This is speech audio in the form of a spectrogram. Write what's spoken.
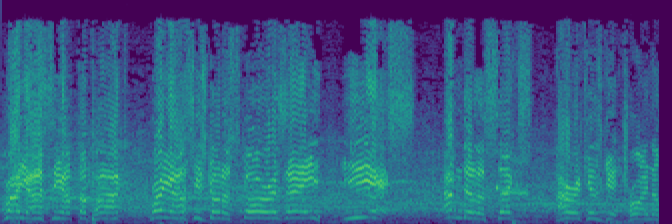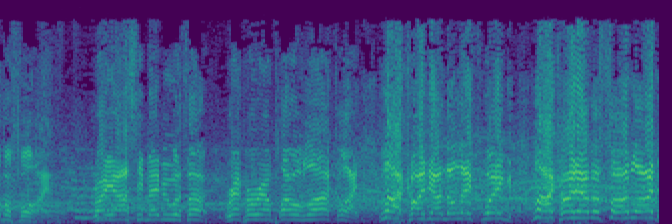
Rayasi up the park. Rayasi's going to score, is he? Yes! Under the six. Hurricanes get try number five. Rayasi maybe with a wraparound play of Larkai. Larkai down the left wing. Larkai down the sideline.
